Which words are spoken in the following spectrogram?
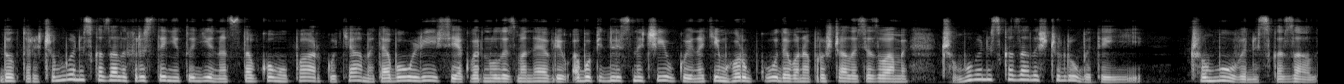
Докторе, чому ви не сказали Христині тоді над ставком у парку тямите або у лісі, як вернули з маневрів, або під лісничівкою на тім горбку, де вона прощалася з вами? Чому ви не сказали, що любите її? Чому ви не сказали?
